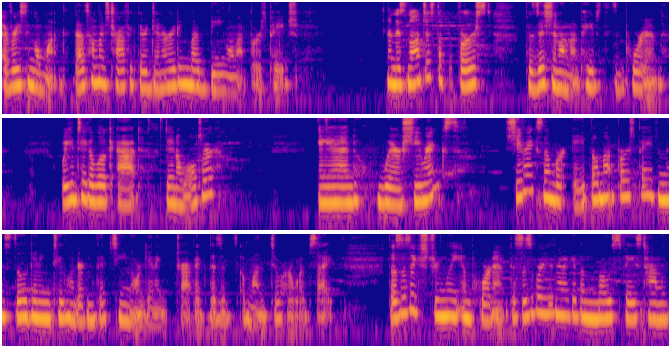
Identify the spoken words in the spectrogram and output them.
every single month. That's how much traffic they're generating by being on that first page. And it's not just the first position on that page that's important. We can take a look at Dana Walter and where she ranks she ranks number 8th on that first page and is still getting 215 organic traffic visits a month to her website. This is extremely important. This is where you're going to get the most face time with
